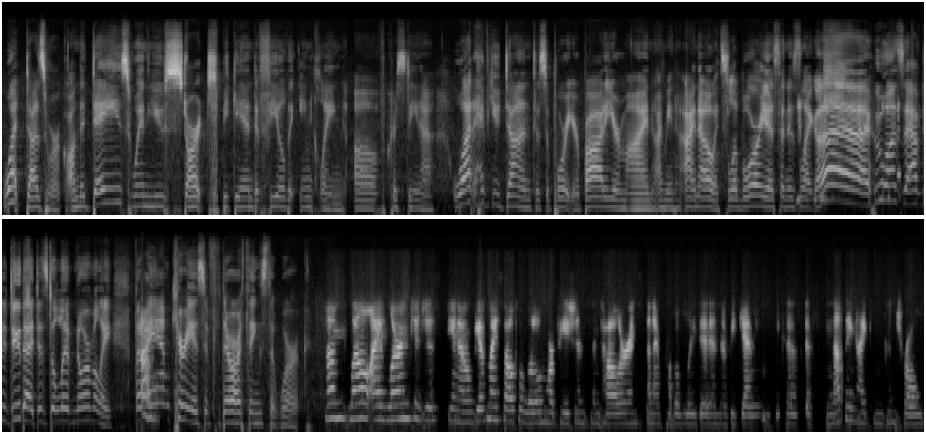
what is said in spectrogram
what does work on the days when you start to begin to feel the inkling of Christina? What have you done to support your body, your mind? I mean, I know it's laborious and it's like, ah, who wants to have to do that just to live normally? But I um, am curious if there are things that work. Um, well, I've learned to just, you know, give myself a little more patience and tolerance than I probably did in the beginning because it's nothing I can control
